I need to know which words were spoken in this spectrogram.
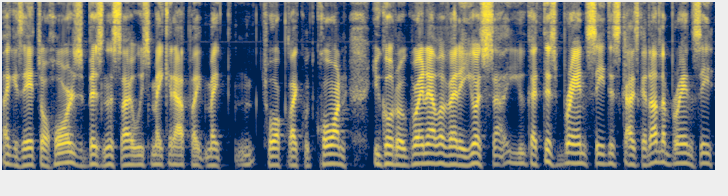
like I say, it's a whore's business. I always make it out like make talk like with corn. You go to a grain elevator, you you got this brand seed, this guy's got other brand seed.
